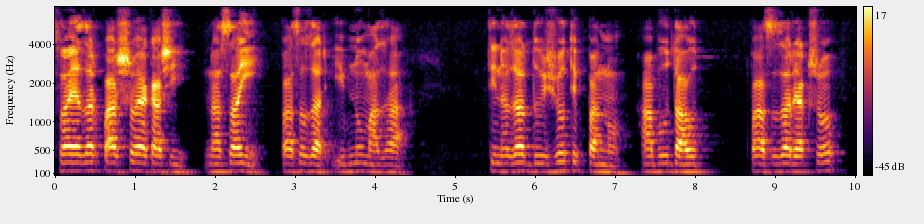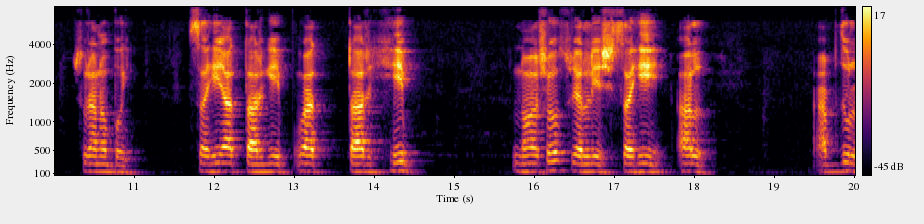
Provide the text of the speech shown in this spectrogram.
ছয় হাজার পাঁচশো একাশি, নাসাই, পাঁচ হাজার, ইবনু মাজা তিন হাজার দুইশো তিপ্পান্ন, আবু দাউদ, পাঁচ হাজার একশো চুরানব্বই। সাহি আত তারগিব ওয়া তারহিব নয়শো চুয়াল্লিশ সাহি আল আব্দুল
